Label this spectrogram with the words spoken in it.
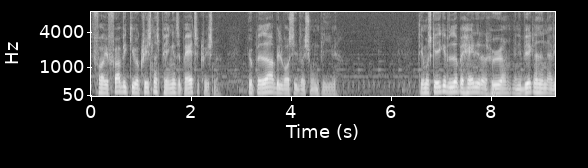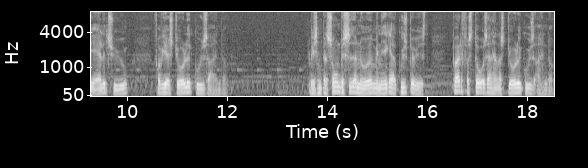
For jo før vi giver Krishnas penge tilbage til Krishna, jo bedre vil vores situation blive. Det er måske ikke videre behageligt at høre, men i virkeligheden er vi alle 20, for vi har stjålet Guds ejendom. Hvis en person besidder noget, men ikke er gudsbevidst, bør det forstås, at han har stjålet Guds ejendom.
